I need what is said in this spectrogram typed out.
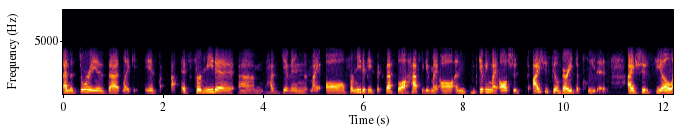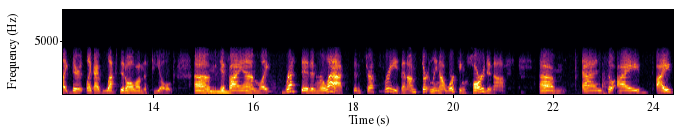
And the story is that, like, if if for me to um, have given my all, for me to be successful, I'll have to give my all, and giving my all should I should feel very depleted. I should feel like there, like I've left it all on the field. Um, mm. If I am like rested and relaxed and stress free, then I'm certainly not working hard enough. Um, and so I I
